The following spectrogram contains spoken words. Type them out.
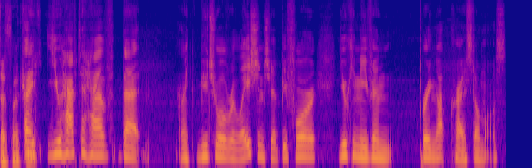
That's not true. like you have to have that like mutual relationship before you can even bring up Christ almost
